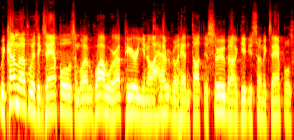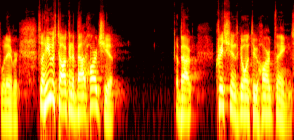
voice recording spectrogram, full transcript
we come up with examples, and while we're up here, you know, I haven't really hadn't thought this through, but I'll give you some examples, whatever. So he was talking about hardship, about Christians going through hard things,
